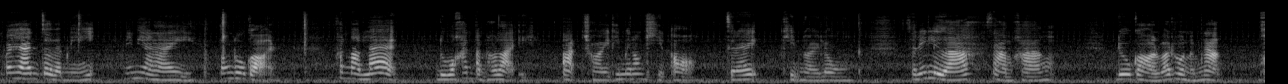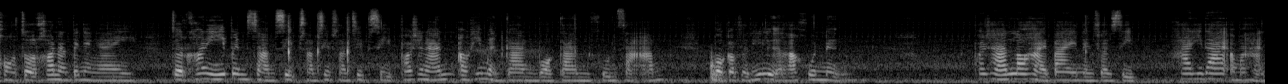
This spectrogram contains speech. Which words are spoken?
เพราะฉะนั้นโจทย์แบบนี้ไม่มีอะไรต้องดูก่อน ขั้นตอนแรกดูว่าขั้นต่ำเท่าไหร่ ตัดช้อยที่ไม่ต้องคิดออก จะได้คิดน้อยลงส่วนที่เหลือ 3 ครั้ง ดูก่อนว่าถ่วงน้ำหนักของโจทย์ข้อนั้นเป็นยังไง จทย์ข้อนี้เป็น 30 30 30 10 เพราะฉะนั้นเอาที่เหมือนกันบวกกันคูณ 3 บวกกับส่วนที่เหลือคูณ 1 เพราะฉะนั้นเราหายไป1ส่วน10 ค่าที่ได้เอามาหาร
